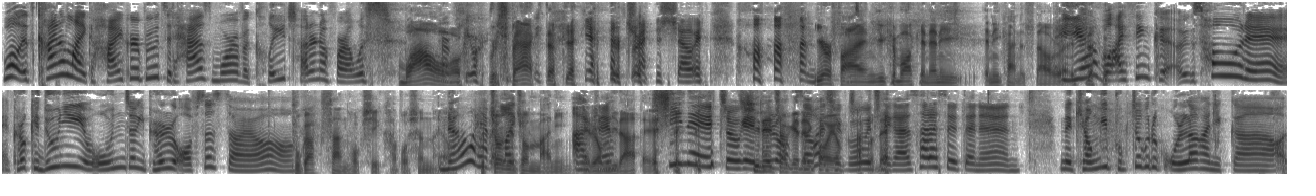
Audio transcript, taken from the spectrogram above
Well, it's kind of like hiker boots. It has more of a cleat. I don't know if our listeners. Wow, our viewers respect. Okay. Yeah, trying to show it. You're fine. You can walk in any any kind of snow, right? Yeah, well, I think uh, 서울에 그렇게 눈이 온 적이 별로 없었어요. 북악산 혹시 가보셨나요? No, I haven't. 그쪽에 Like, 좀 많이 아? 내려옵니다. 네. 시내 쪽에 시내 별로 없어가지고. 네. 제가 살았을 때는 근데 경기 북쪽으로 올라가니까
